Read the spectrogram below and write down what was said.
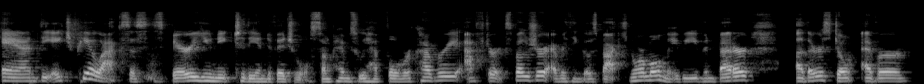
And the HPO axis is very unique to the individual. Sometimes we have full recovery after exposure, everything goes back to normal, maybe even better. Others don't ever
